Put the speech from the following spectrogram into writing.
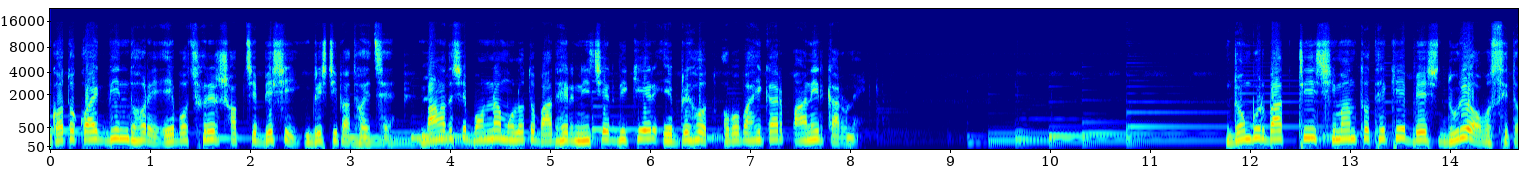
গত কয়েকদিন ধরে এবছরের সবচেয়ে বেশি বৃষ্টিপাত হয়েছে। বাংলাদেশে বন্যা মূলত বাঁধের নিচের দিকের এ বৃহৎ অববাহিকার পানির কারণে। ডম্বুর বাঁধটি সীমান্ত থেকে বেশ দূরে অবস্থিত।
